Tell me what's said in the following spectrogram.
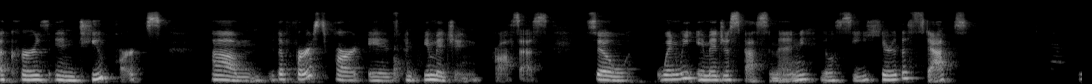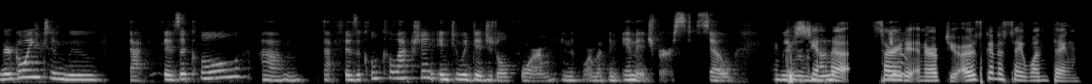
occurs in two parts. Um, the first part is an imaging process. So when we image a specimen, you'll see here the steps. we're going to move that physical um, that physical collection into a digital form in the form of an image first. So we Christiana, remove, sorry to interrupt you. I was going to say one thing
